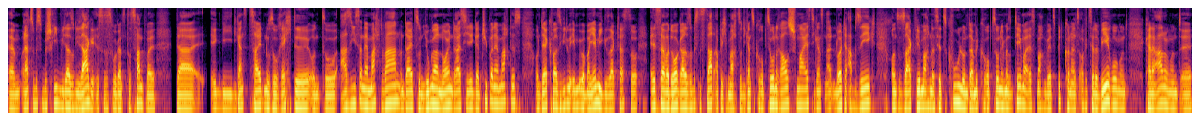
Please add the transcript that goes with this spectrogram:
Ähm, und hat so ein bisschen beschrieben, wie da so die Lage ist. Das ist wohl ganz interessant, weil da irgendwie die ganze Zeit nur so Rechte und so Asis an der Macht waren und da jetzt so ein junger, 39-jähriger Typ an der Macht ist und der quasi, wie du eben über Miami gesagt hast, so El Salvador gerade so ein bisschen Start-upig macht, so die ganze Korruption rausschmeißt, die ganzen alten Leute absägt und so sagt, wir machen das jetzt cool und damit Korruption nicht mehr so Thema ist, machen wir jetzt Bitcoin als offizielle Währung und keine Ahnung und äh,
